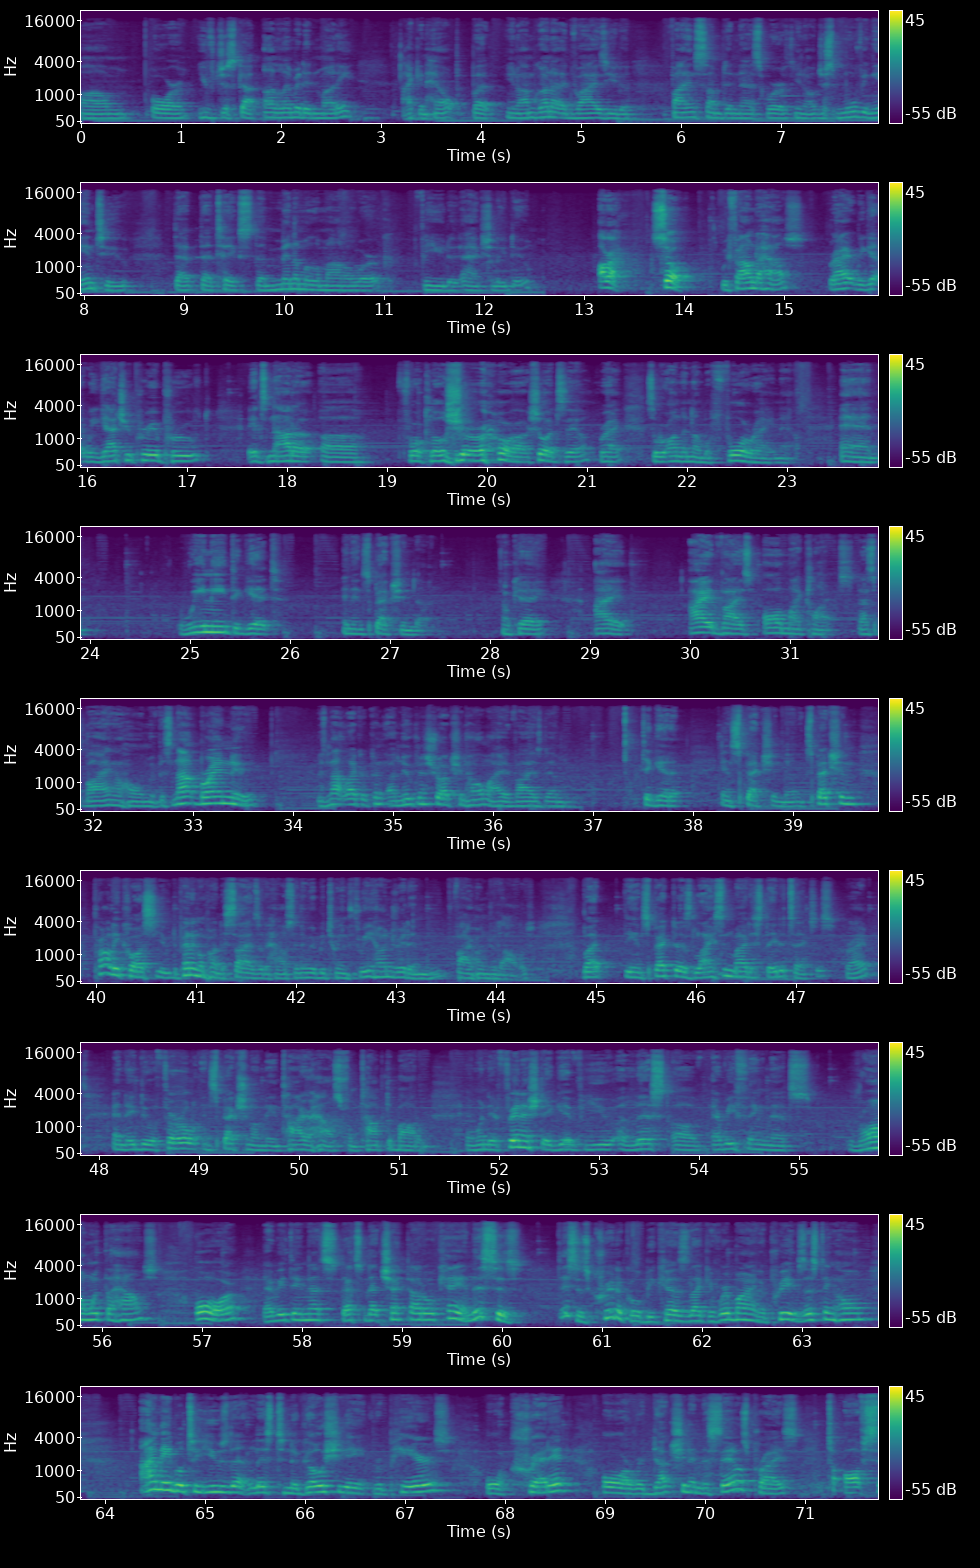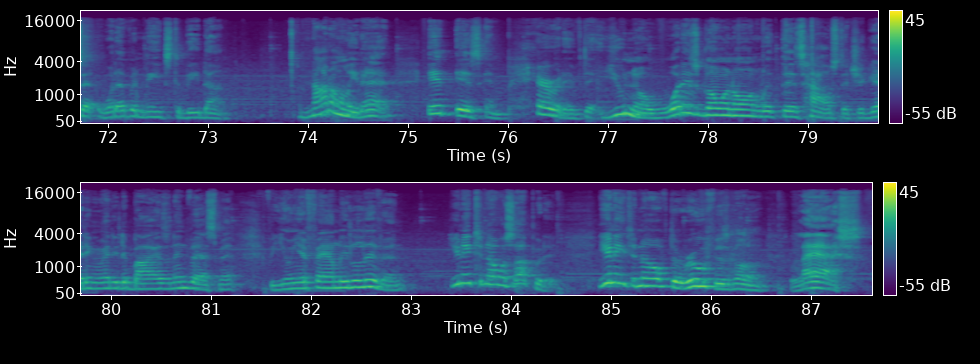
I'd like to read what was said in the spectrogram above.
um, or you've just got unlimited money. I can help, but you know I'm gonna advise you to find something that's worth you know just moving into that that takes the minimal amount of work for you to actually do. All right, so we found a house, right? We got we got you pre-approved. It's not a, a foreclosure or a short sale, right? So we're on the number four right now. And we need to get an inspection done. Okay? I I advise all my clients that's buying a home, if it's not brand new, it's not like a, a new construction home, I advise them to get an inspection done. Inspection probably costs you, depending upon the size of the house, anywhere between $300 and $500. But the inspector is licensed by the state of Texas, right? And they do a thorough inspection on the entire house from top to bottom. And when they're finished, they give you a list of everything that's wrong with the house or everything that's that's that checked out okay. And this is this is critical because like if we're buying a pre-existing home, I'm able to use that list to negotiate repairs or credit or reduction in the sales price to offset whatever needs to be done. Not only that, it is imperative that you know what is going on with this house that you're getting ready to buy as an investment for you and your family to live in. You need to know what's up with it. You need to know if the roof is going to last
